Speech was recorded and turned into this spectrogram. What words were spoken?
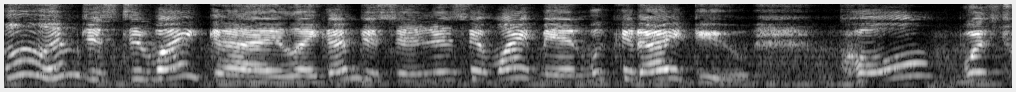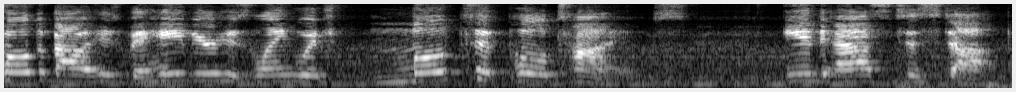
oh i'm just a white guy like i'm just an innocent white man what could i do cole was told about his behavior his language multiple times and asked to stop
